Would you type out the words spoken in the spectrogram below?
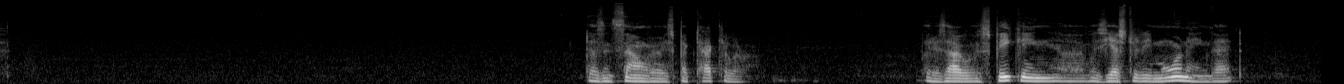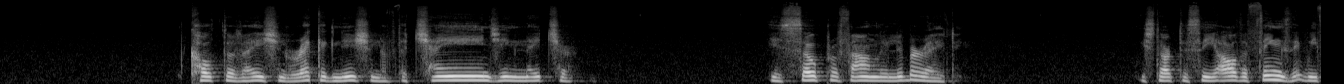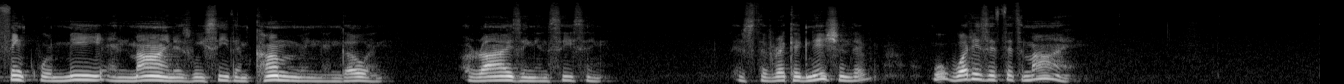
Doesn't sound very spectacular. But as I was speaking, uh, it was yesterday morning, that cultivation, recognition of the changing nature is so profoundly liberating we start to see all the things that we think were me and mine as we see them coming and going, arising and ceasing. It's the recognition that what is it that's mine?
